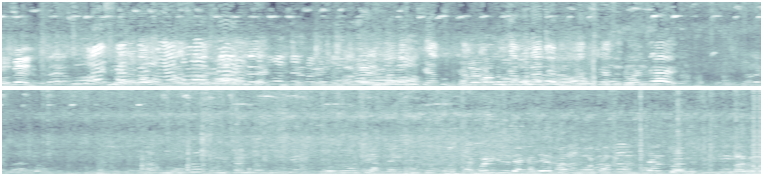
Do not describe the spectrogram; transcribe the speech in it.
বলবেন এখন কেমন আছেন দেখা যায় রাত নটা পঞ্চাশ নটা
